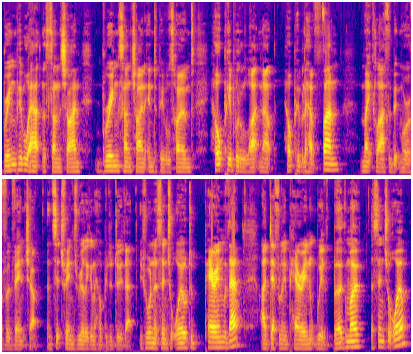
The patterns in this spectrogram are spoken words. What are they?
Bring people out in the sunshine, bring sunshine into people's homes, help people to lighten up, help people to have fun, make life a bit more of an adventure. And citrine's really going to help you to do that. If you want an essential oil to pair in with that, I definitely pair in with bergamot essential oil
